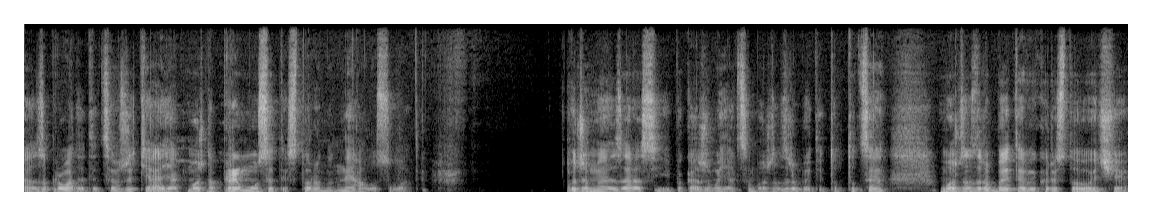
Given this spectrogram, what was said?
е, запровадити це в життя, як можна примусити сторону не голосувати. Отже, ми зараз і покажемо, як це можна зробити. Тобто, це можна зробити, використовуючи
